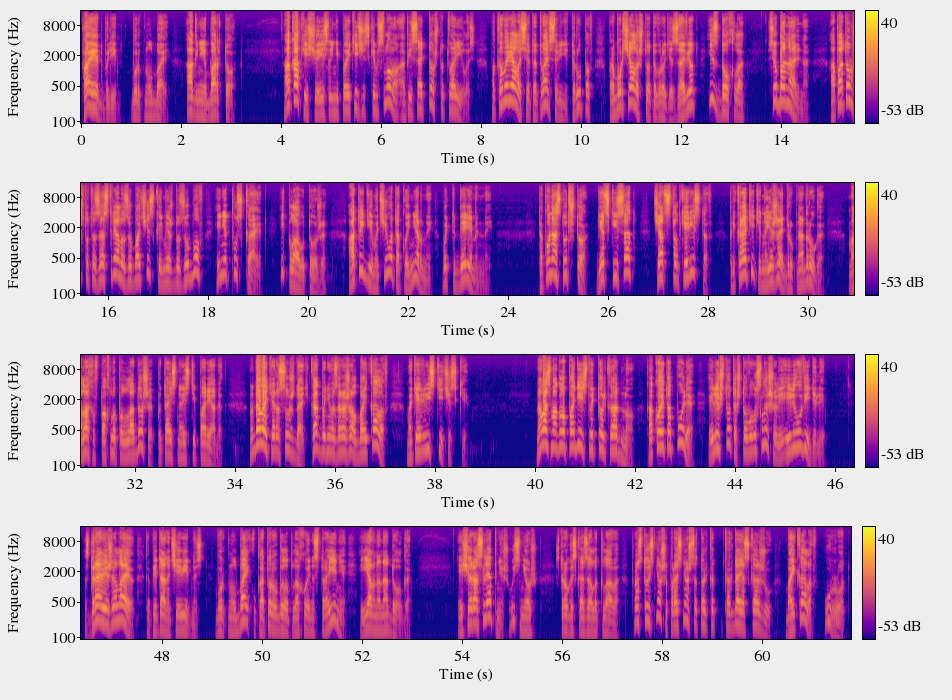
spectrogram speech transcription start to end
Поэт, блин, буркнул Бай. Агния Барто. А как еще, если не поэтическим словом, описать то, что творилось? Поковырялась эта тварь среди трупов, пробурчала что-то вроде «зовет» и сдохла. Все банально. А потом что-то застряло зубочисткой между зубов и не отпускает. И Клаву тоже. А ты, Дима, чего такой нервный, будь то беременный? Так у нас тут что, детский сад? Чат сталкеристов? Прекратите наезжать друг на друга. Малахов похлопал ладоши, пытаясь навести порядок. Ну давайте рассуждать, как бы ни возражал Байкалов, материалистически. На вас могло подействовать только одно. Какое-то поле или что-то, что вы услышали или увидели. Здравия желаю, капитан Очевидность, буркнул Бай, у которого было плохое настроение и явно надолго. Еще раз ляпнешь, уснешь, строго сказала Клава. Просто уснешь и проснешься только, когда я скажу. Байкалов – урод.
